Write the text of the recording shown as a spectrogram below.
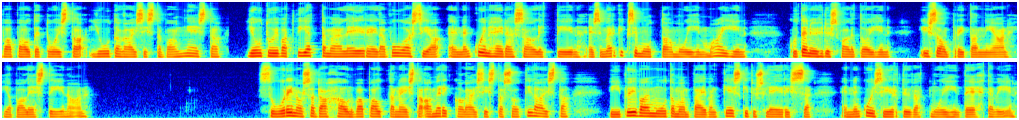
vapautetuista juutalaisista vangeista joutuivat viettämään leireillä vuosia ennen kuin heidän sallittiin esimerkiksi muuttaa muihin maihin, kuten Yhdysvaltoihin, Iso-Britanniaan ja Palestiinaan. Suurin osa Dachaun vapauttaneista amerikkalaisista sotilaista viipyi vain muutaman päivän keskitysleirissä ennen kuin siirtyivät muihin tehtäviin.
